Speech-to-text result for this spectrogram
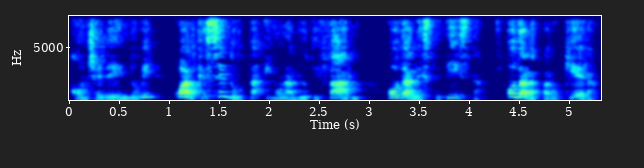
concedendovi qualche seduta in una beauty farm o dall'estetista o dalla parrucchiera.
